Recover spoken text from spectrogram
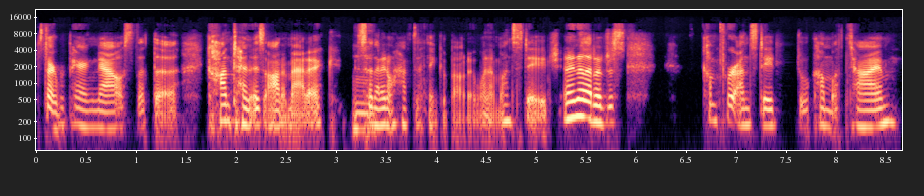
start preparing now so that the content is automatic mm. so that I don't have to think about it when I'm on stage. And I know that'll just comfort on stage will come with time.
